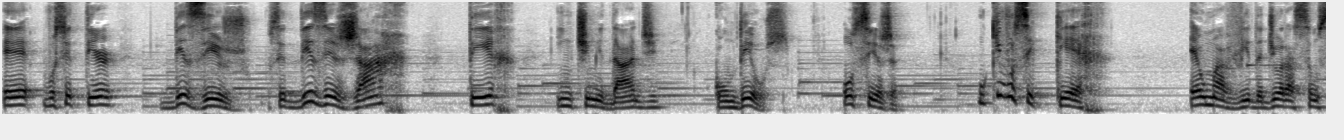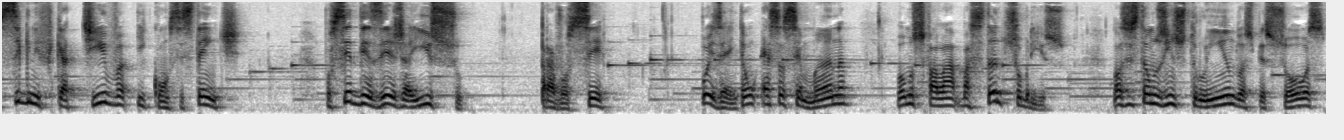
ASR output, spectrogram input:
é você ter desejo, você desejar ter intimidade com Deus. Ou seja, o que você quer é uma vida de oração significativa e consistente? Você deseja isso para você? Pois é, então essa semana vamos falar bastante sobre isso. Nós estamos instruindo as pessoas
